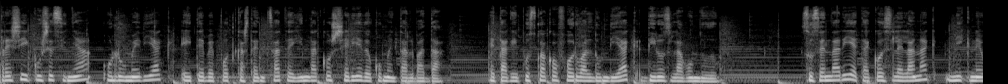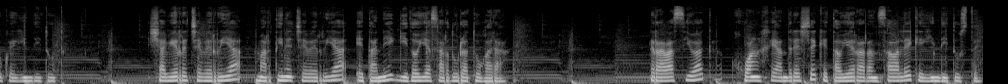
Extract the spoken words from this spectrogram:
Arresi ikusezina Ulu Mediak EITB podcastentzat egindako serie dokumental bat da, eta Gipuzkoako foru aldundiak diruz lagundu du. Zuzendari eta ekoizle lanak nik neuk egin ditut. Xabier Etxeberria, Martin Etxeberria eta nik gidoia zarduratu gara. Grabazioak Juan G. Andresek eta Oier Arantzabalek egin dituzte.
